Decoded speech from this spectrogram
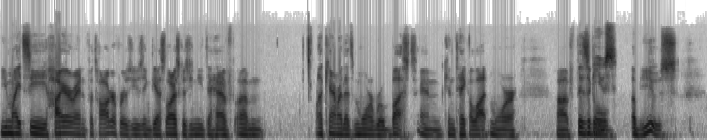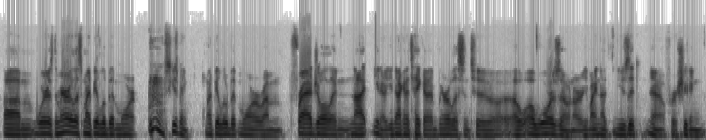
you might see higher end photographers using DSLRs because you need to have um, a camera that's more robust and can take a lot more uh, physical abuse. abuse. Um, whereas the mirrorless might be a little bit more, excuse me, might be a little bit more um, fragile and not, you know, you're not going to take a mirrorless into a, a, war zone, or you might not use it, you know, for shooting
